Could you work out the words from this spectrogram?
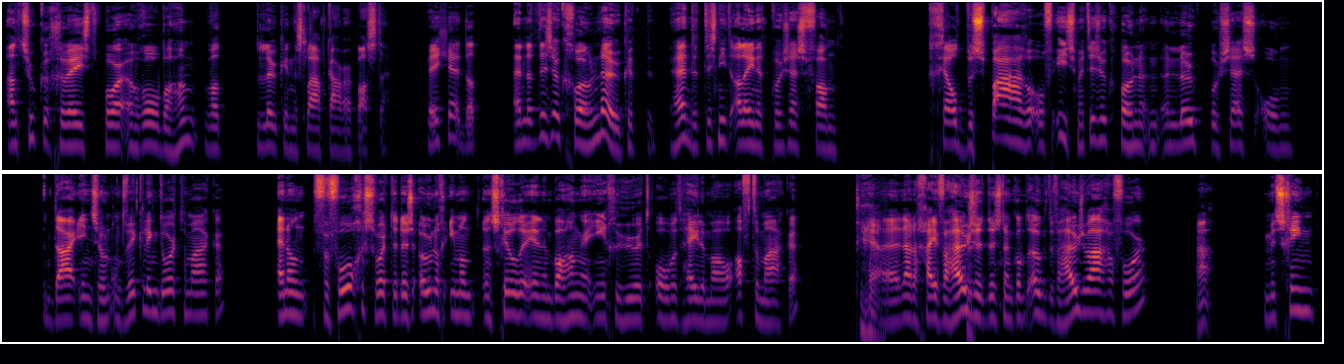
aan het zoeken geweest voor een rol behang wat leuk in de slaapkamer paste. Weet je, dat, en dat is ook gewoon leuk. Het, het, hè, het is niet alleen het proces van geld besparen of iets, maar het is ook gewoon een, een leuk proces om daarin zo'n ontwikkeling door te maken. En dan vervolgens wordt er dus ook nog iemand, een schilder in een behanger ingehuurd om het helemaal af te maken. Ja. Eh, nou, dan ga je verhuizen, dus dan komt ook de verhuiswagen voor. Ja. Misschien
